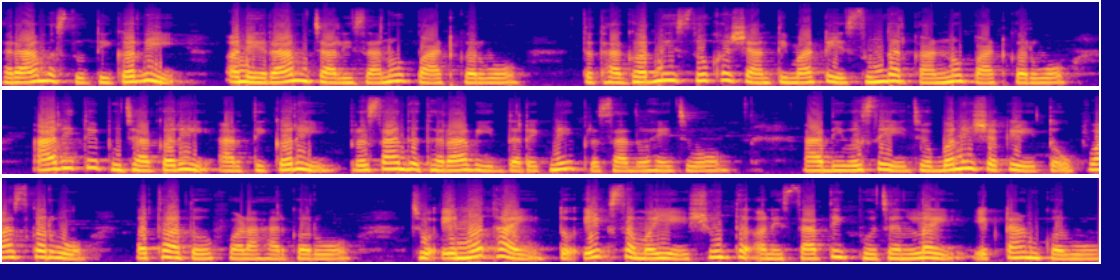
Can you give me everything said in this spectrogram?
રામ સ્તુતિ કરવી અને રામ ચાલીસાનો પાઠ કરવો તથા ઘરની સુખ શાંતિ માટે સુંદરકાંડનો પાઠ કરવો. આ રીતે પૂજા કરી, આરતી કરી, પ્રસાદ ધરાવી દરેકને પ્રસાદ વહેંચવો. આ દિવસે જો બની શકે તો ઉપવાસ કરવો અથવા તો ફળાહાર કરવો. જો એ ન થાય તો એક સમયે શુદ્ધ અને સાત્વિક ભોજન લઈ એકટાણું કરવું.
